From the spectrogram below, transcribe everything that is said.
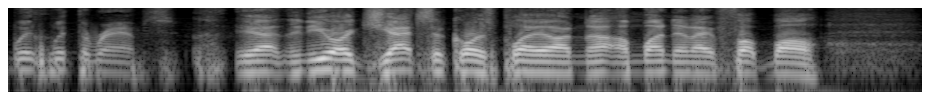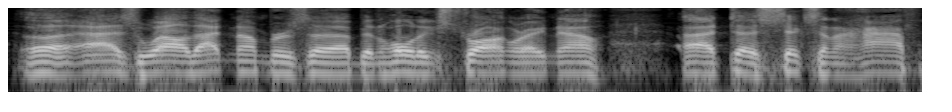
with with the Rams. Yeah, the New York Jets, of course, play on uh, Monday Night Football uh, as well. That number's uh, been holding strong right now at uh, six and a half.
